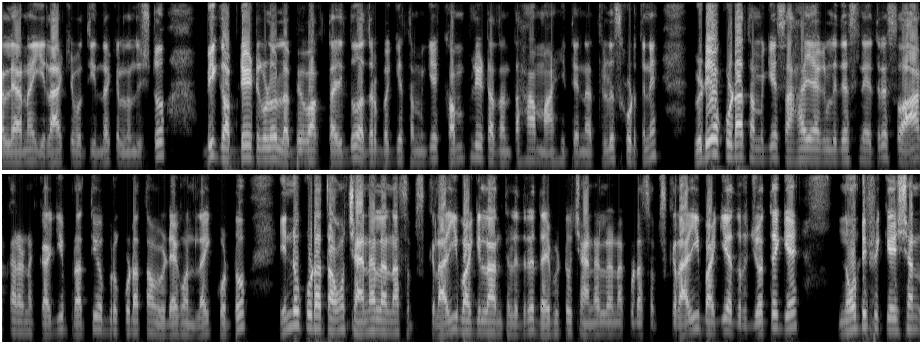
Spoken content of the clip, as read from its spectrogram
ಕಲ್ಯಾಣ ಇಲಾಖೆ ವತಿಯಿಂದ ಕೆಲವೊಂದಿಷ್ಟು ಬಿಗ್ ಅಪ್ಡೇಟ್ಗಳು ಲಭ್ಯವಾಗ್ತಾ ಇದ್ದು, ಅದರ ಬಗ್ಗೆ ತಮಗೆ ಕಂಪ್ಲೀಟ್ ಆದಂತಹ ಮಾಹಿತಿಯನ್ನ ತಿಳಿಸ್ಕೊಡ್ತೀನಿ. ವಿಡಿಯೋ ಕೂಡ ತಮಗೆ ಸಹಾಯ ಆಗಲಿದೆ ಸ್ನೇಹಿತರೆ. ಸೊ, ಆ ಕಾರಣಕ್ಕಾಗಿ ಪ್ರತಿಯೊಬ್ಬರು ಕೂಡ ತಾವು ವಿಡಿಯೋಗೆ ಒಂದು ಲೈಕ್ ಕೊಟ್ಟು, ಇನ್ನು ಕೂಡ ತಾವು ಚಾನೆಲ್ ಅನ್ನ ಸಬ್ಸ್ಕ್ರೈಬ್ ಆಗಿಲ್ಲ ಅಂತ ಹೇಳಿದ್ರೆ ದಯವಿಟ್ಟು ಚಾನೆಲ್ ಅನ್ನ ಕೂಡ ಸಬ್ಸ್ಕ್ರೈಬ್ ಆಗಿ ಅದ್ರ ಜೊತೆಗೆ ನೋಟಿಫಿಕೇಶನ್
